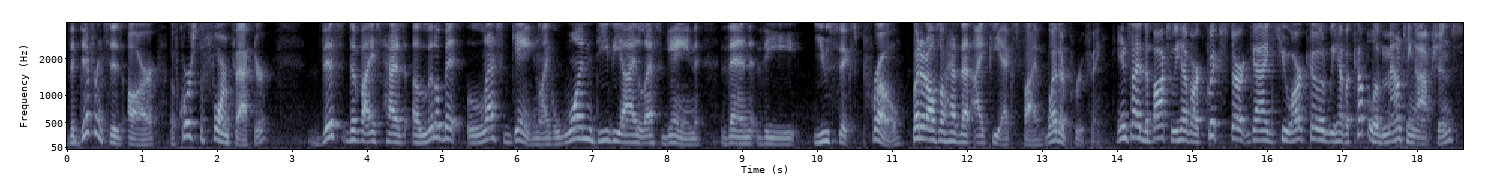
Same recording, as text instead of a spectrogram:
The differences are, of course, the form factor, this device has a little bit less gain, like 1 dBi less gain than the U6 Pro, but it also has that IPX5 weatherproofing. Inside the box, we have our quick start guide QR code. We have a couple of mounting options,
